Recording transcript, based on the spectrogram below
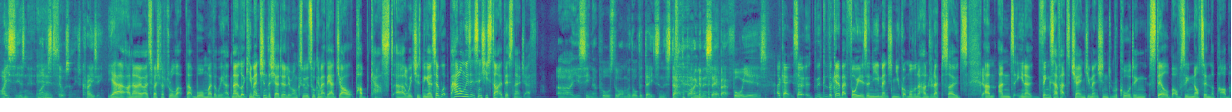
icy, isn't it? It is. something. It's crazy. Yeah, I know, especially after all that, that warm weather we had. Now, look, you mentioned the shed earlier on because we were talking about the Agile Pubcast, uh, which has been going. So, how long is it since you started this now, Jeff? Ah, you see now, Paul's the one with all the dates and the stats, but I'm going to say about four years. Okay, so uh, we're looking at about four years, and you mentioned you've got more than 100 episodes. Yeah. Um, and, you know, things have had to change. You mentioned recording still, but obviously not in the pub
